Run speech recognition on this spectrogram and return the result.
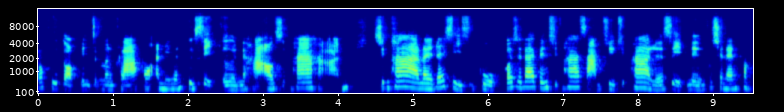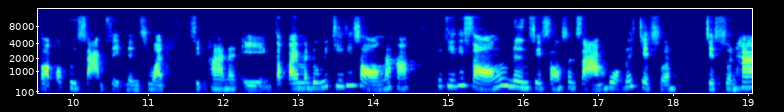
ก็คือตอบเป็นจำนวนคลาสเพราะอันนี้มันคือเศษเกินนะคะ เอาสิบห้าหารสิบห้าอะไรได้สี่สิบหกก็จะได้เป็นสิบห้าสามสี่สิบห้าเหลือเศษหนึ่งเพราะฉะนั้นคำตอบก็คือสามเศษหนึ่งส่วนสิบห้านั่นเอง ต่อไปมาดูวิธีที่สองนะคะ วิธีที่สองหนึ่งเศษสองส่วนสามบวกด้วยเจ็ดส่วนเจ็ดส่วนห้า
